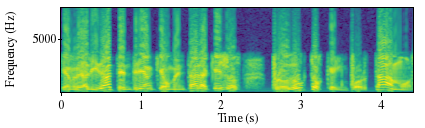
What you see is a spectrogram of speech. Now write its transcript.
que en realidad tendrían que aumentar aquellos productos que importamos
